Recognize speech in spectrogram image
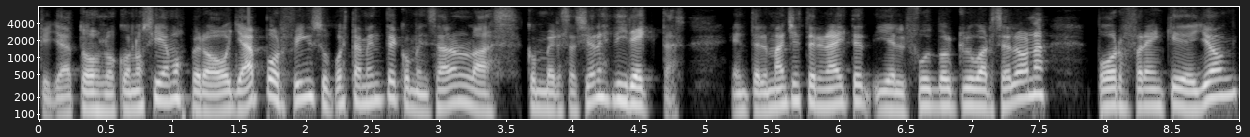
que ya todos lo conocíamos, pero ya por fin supuestamente comenzaron las conversaciones directas entre el Manchester United y el Fútbol Club Barcelona por Frankie de Jong.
